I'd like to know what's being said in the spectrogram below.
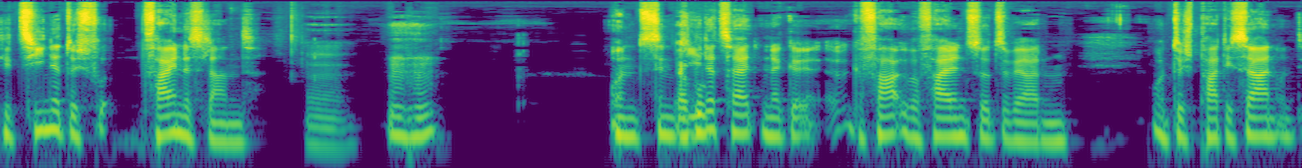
die ziehen ja durch Feindesland Mhm. Mhm. Und sind Ja, jederzeit in der Ge Gefahr, überfallen zu, zu werden. Und durch Partisanen. Und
